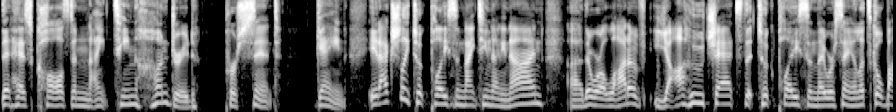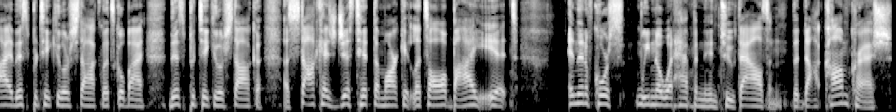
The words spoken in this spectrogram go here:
that has caused a 1900% gain. It actually took place in 1999. Uh, there were a lot of Yahoo chats that took place, and they were saying, let's go buy this particular stock. Let's go buy this particular stock. A, a stock has just hit the market. Let's all buy it. And then, of course, we know what happened in 2000. The dot com crash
